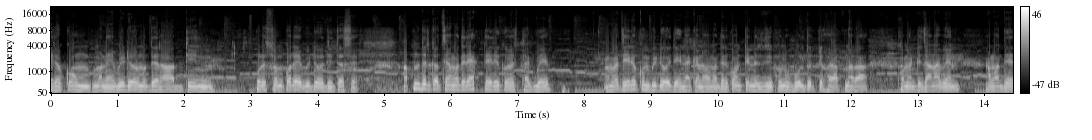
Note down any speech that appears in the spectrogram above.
এরকম মানে ভিডিওর মধ্যে রাত দিন পরিশ্রম করে ভিডিও দিতেছে। আপনাদের কাছে আমাদের একটাই রিকোয়েস্ট থাকবে, আমরা যেরকম ভিডিও দিই না কেন, আমাদের কন্টেন্টে যদি কোনো ভুল ত্রুটি হয়, আপনারা কমেন্টে জানাবেন। আমাদের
